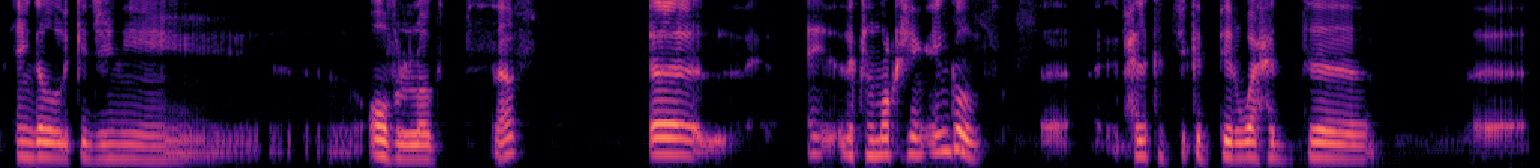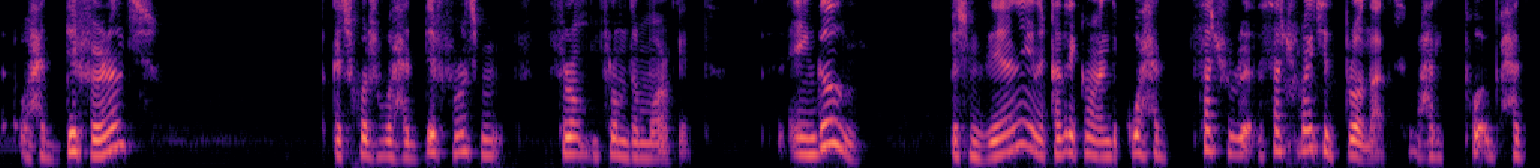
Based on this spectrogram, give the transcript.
ال angle اللي كيجيني overlooked بزاف. داك ال marketing angle بحال كنتي كدير واحد واحد different كتخرج واحد different from from the market angles باش مزيانين يقدر يكون عندك واحد saturated product واحد واحد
